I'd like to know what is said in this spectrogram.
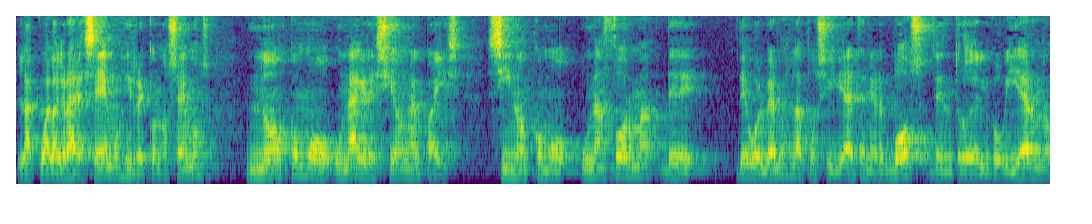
la cual agradecemos y reconocemos, no como una agresión al país, sino como una forma de devolvernos la posibilidad de tener voz dentro del gobierno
